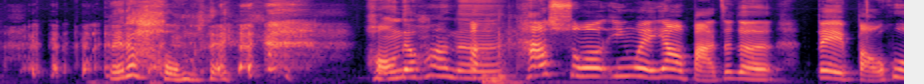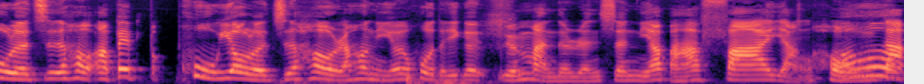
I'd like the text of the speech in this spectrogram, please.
没那红嘞，红的话呢？啊，他说，因为要把这个。被保护了之后啊，被护佑了之后，然后你又获得一个圆满的人生，你要把它发扬宏大、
